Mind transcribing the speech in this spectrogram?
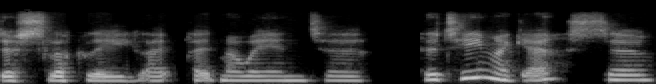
just luckily like played my way into the team, I guess. So.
